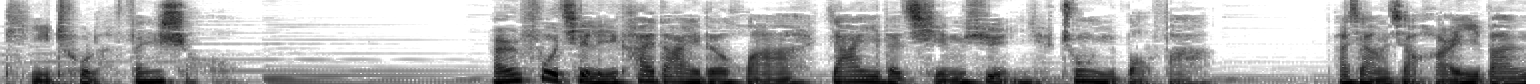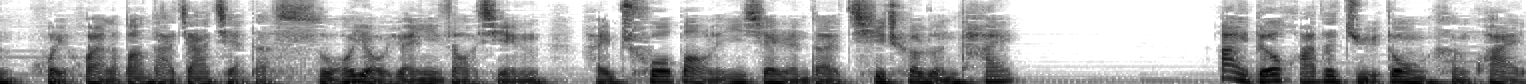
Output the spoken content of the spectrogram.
提出了分手。而负气离开的爱德华，压抑的情绪也终于爆发，他像小孩一般毁坏了帮大家剪的所有园艺造型，还戳爆了一些人的汽车轮胎。爱德华的举动很快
